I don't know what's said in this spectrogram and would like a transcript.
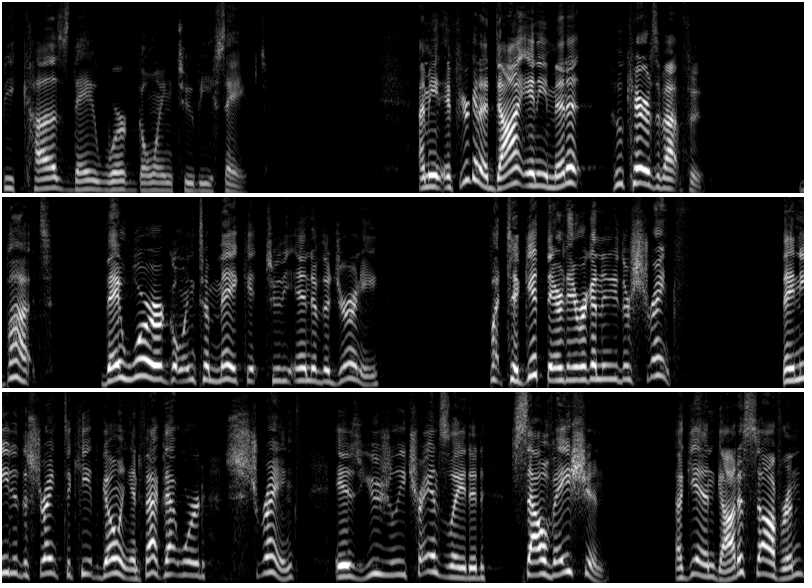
Because they were going to be saved. I mean, if you're going to die any minute, who cares about food? But they were going to make it to the end of the journey. But to get there, they were going to need their strength. They needed the strength to keep going. In fact, that word strength is usually translated salvation. Again, God is sovereign,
